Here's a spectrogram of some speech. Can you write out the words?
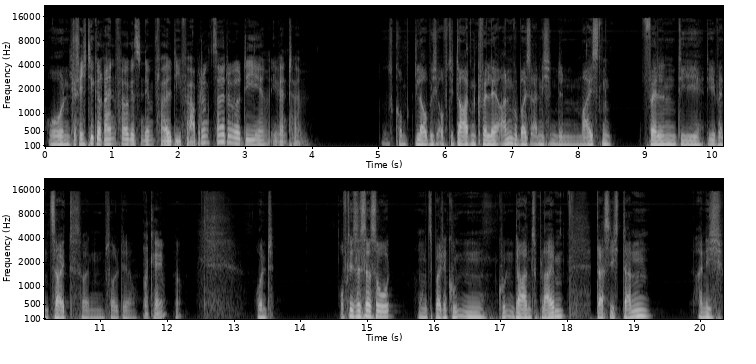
Und die richtige Reihenfolge ist in dem Fall die Verarbeitungszeit oder die Event-Time? Es kommt, glaube ich, auf die Datenquelle an, wobei es eigentlich in den meisten Fällen die, die Eventzeit sein sollte. Okay. Ja. Und oft ist es ja so, um jetzt bei den Kunden, Kundendaten zu bleiben, dass ich dann eigentlich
